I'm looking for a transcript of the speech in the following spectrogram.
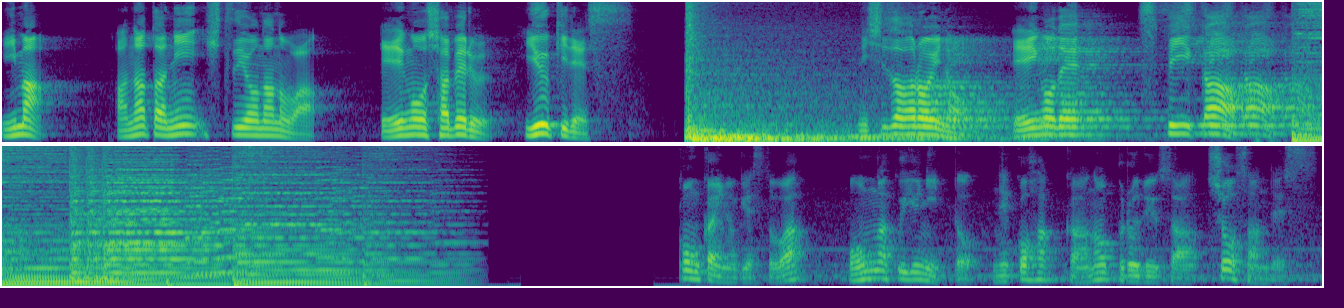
今あなたに必要なのは英語をしゃべる勇気です。西澤ロイの英語でスピーカー。今回のゲストは音楽ユニット猫ハッカーのプロデューサー翔さんです。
